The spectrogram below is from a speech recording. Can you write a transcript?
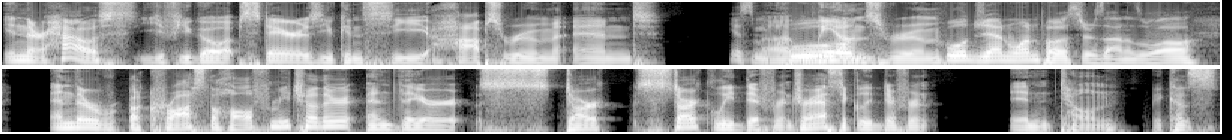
in their house, if you go upstairs, you can see Hop's room and He has some uh, cool Leon's room. cool Gen 1 posters on as well. And they're across the hall from each other and they are stark starkly different drastically different in tone because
